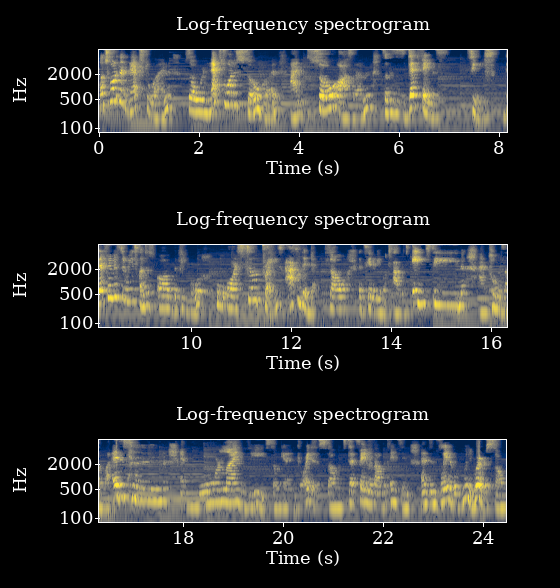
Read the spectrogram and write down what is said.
Let's go to the next one. So next one is so good and so awesome. So this is Dead Famous series. Dead Famous series consists of the people who are still praised after their death. So it's gonna be about Albert Einstein and Thomas Alva Edison and more like these. So we can enjoy this. So it's Dead Famous Albert Einstein and it's inflatable universe. So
